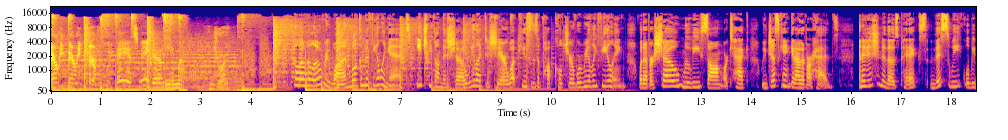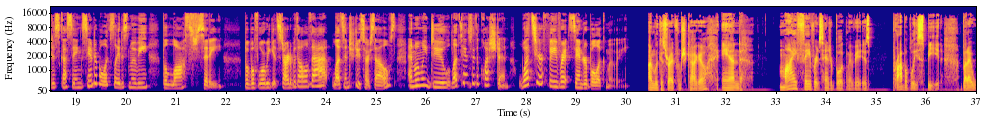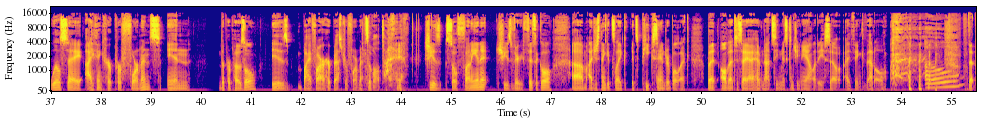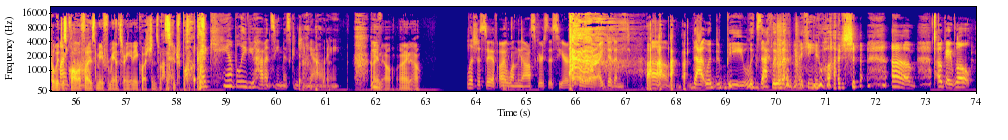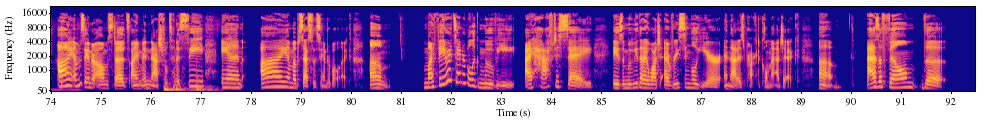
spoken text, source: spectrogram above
very, very carefully. Hey, it's me again. Eat 'em up. Enjoy. Hello, hello, everyone. Welcome to Feeling It. Each week on this show, we like to share what pieces of pop culture we're really feeling. Whatever show, movie, song, or tech, we just can't get out of our heads. In addition to those picks, this week we'll be discussing Sandra Bullock's latest movie, The Lost City. But before we get started with all of that, let's introduce ourselves. And when we do, let's answer the question What's your favorite Sandra Bullock movie? I'm Lucas Wright from Chicago, and my favorite Sandra Bullock movie is probably Speed. But I will say, I think her performance in The Proposal is by far her best performance of all time. she is so funny in it. She's very physical. Um, I just think it's like it's peak Sandra Bullock. But all that to say, I have not seen Miss Congeniality, so I think that'll Oh, that probably disqualifies me from answering any questions about Sandra Bullock. I can't believe you haven't seen Miss Congeniality. I know, I know. let's just say if I won the Oscars this year, or I didn't, um, that would be exactly what I would be making you watch. um, okay, well, I am Sandra Amstutz. I'm in Nashville, Tennessee, and I am obsessed with Sandra Bullock. Um, my favorite Sandra Bullock movie, I have to say, is a movie that I watch every single year, and that is Practical Magic. Um, as a film, the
